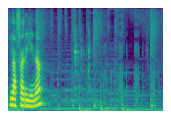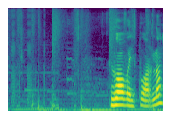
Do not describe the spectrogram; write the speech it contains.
La farina. L'uovo e il tuorlo.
